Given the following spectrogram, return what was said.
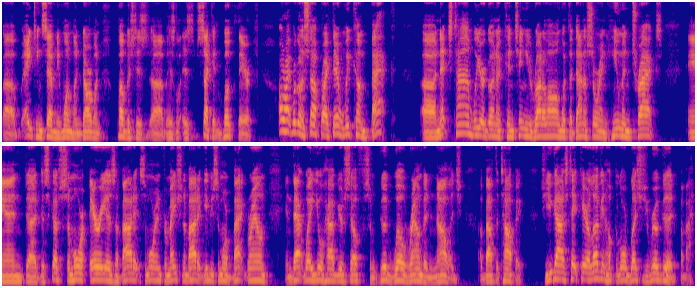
uh, 1871 when Darwin published his uh, his his second book there. All right, we're going to stop right there. When we come back uh, next time, we are going to continue right along with the dinosaur and human tracks and uh, discuss some more areas about it, some more information about it, give you some more background, and that way you'll have yourself some good, well-rounded knowledge about the topic. So you guys take care. I love you and hope the Lord blesses you real good. Bye-bye.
